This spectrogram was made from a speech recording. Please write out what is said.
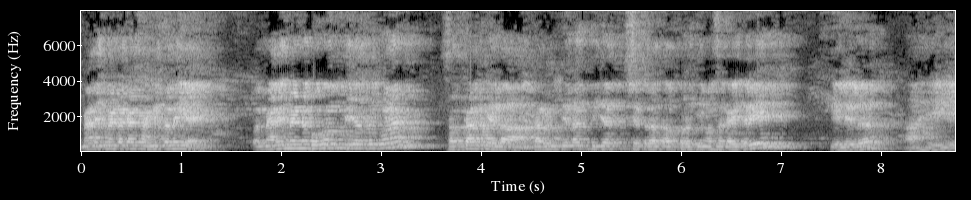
मॅनेजमेंटला काय सांगितलं नाही आहे पण मॅनेजमेंटने बघून तिच्यात कोण सत्कार केला. कारण तिनं तिच्या क्षेत्रात अप्रतिम असं काहीतरी केलेलं आहे.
